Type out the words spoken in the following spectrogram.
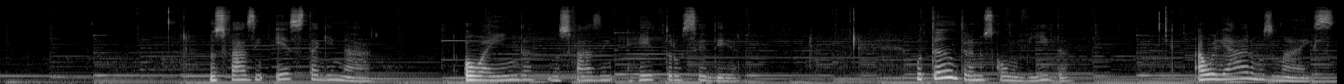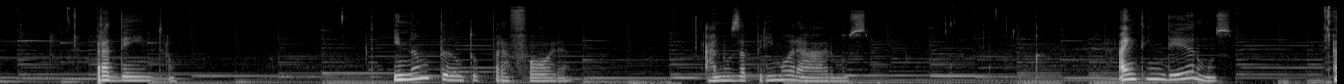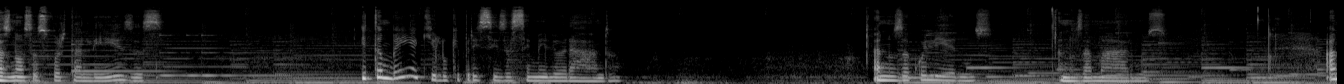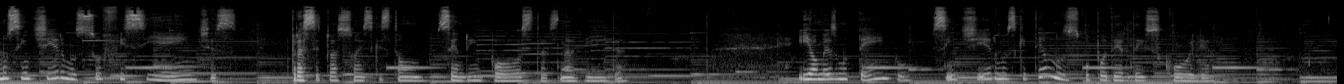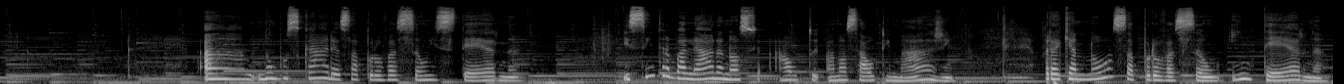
Nos fazem estagnar ou ainda nos fazem retroceder. O Tantra nos convida a olharmos mais para dentro e não tanto para fora, a nos aprimorarmos, a entendermos as nossas fortalezas e também aquilo que precisa ser melhorado, a nos acolhermos, a nos amarmos a nos sentirmos suficientes para as situações que estão sendo impostas na vida. E ao mesmo tempo sentirmos que temos o poder da escolha. Buscar essa aprovação externa e sim trabalhar a nossa, auto, a nossa autoimagem para que a nossa aprovação interna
